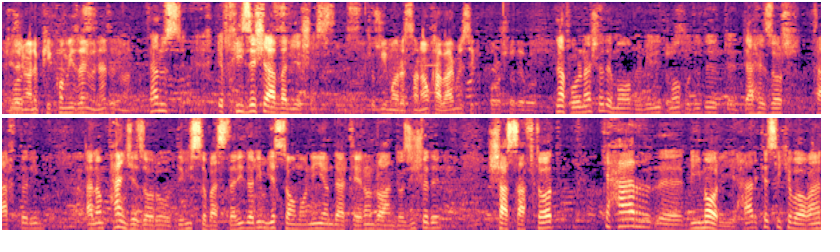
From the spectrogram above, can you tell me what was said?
یعنی داریم الان پیکو می‌زنیم یا نزدیم؟ هنوز خیزش اولیش هست. بیمارستان هم خبر می‌رسه که پر شده بود. نه پر نشده. ما ببینید ما حدود ده هزار تخت داریم. الان پنج هزار و دویست بستری داریم. یه سامانه هم در تهران راه اندازی شده. 60 هفتاد. که هر بیماری هر کسی که واقعا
